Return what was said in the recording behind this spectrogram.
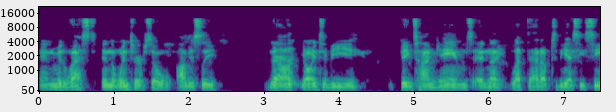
and Midwest in the winter. So obviously, there aren't going to be big time games at night. Let that up to the SEC.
